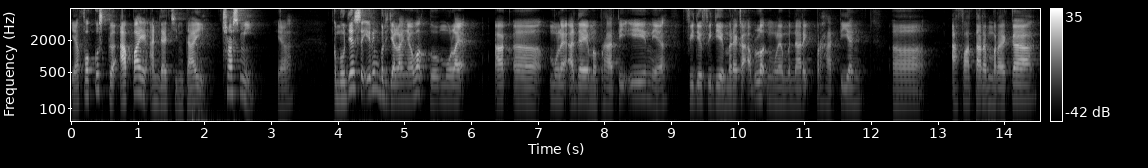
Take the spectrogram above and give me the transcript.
Ya, fokus ke apa yang Anda cintai. Trust me, ya. Kemudian seiring berjalannya waktu mulai uh, mulai ada yang memperhatiin ya, video-video mereka upload mulai menarik perhatian uh, avatar mereka,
